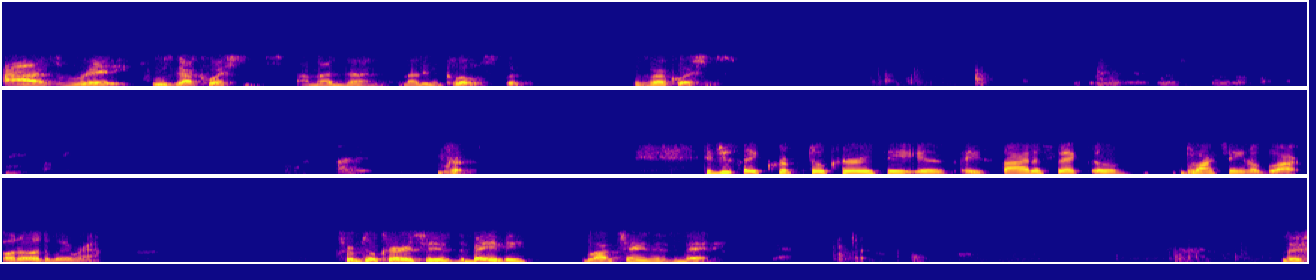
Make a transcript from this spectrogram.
Eyes ready. Who's got questions? I'm not done, not even close, but who's got questions? Okay. Did you say cryptocurrency is a side effect of blockchain or block or the other way around? Cryptocurrency is the baby, blockchain is the daddy. Let's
